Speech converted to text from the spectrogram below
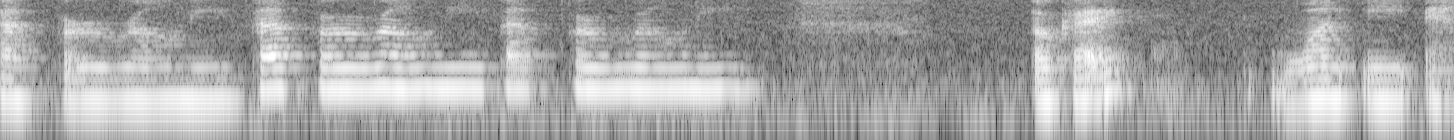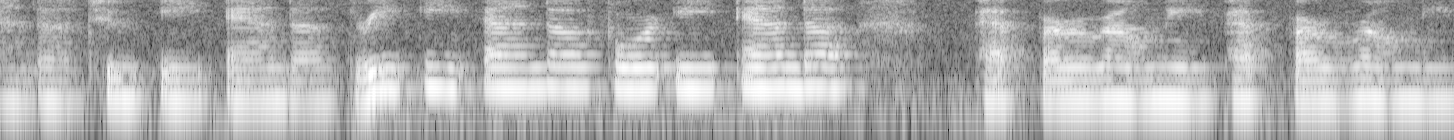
pepperoni, pepperoni, pepperoni. Okay, one E and a, two E and a, three E and a, four E and a. Pepperoni, pepperoni,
